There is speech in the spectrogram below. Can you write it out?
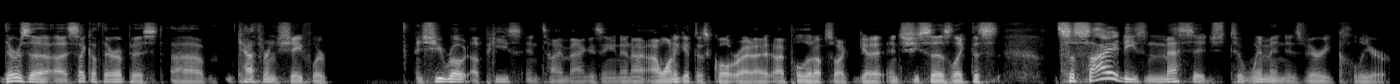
there's a, a psychotherapist, uh, Katherine Schafler, and she wrote a piece in Time magazine, and I, I want to get this quote right. I, I pulled it up so I could get it, and she says like this: society's message to women is very clear.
